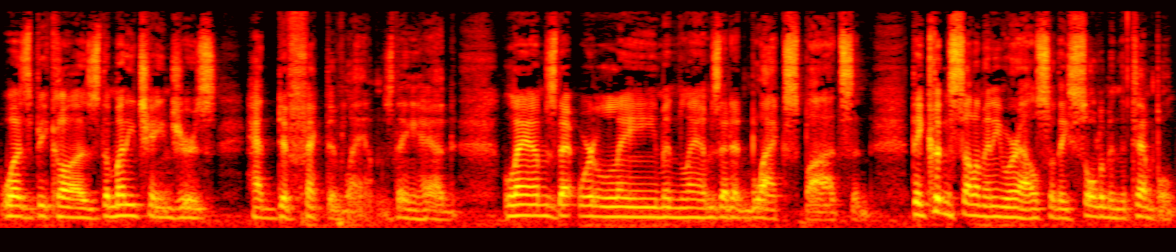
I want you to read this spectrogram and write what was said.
was because the money changers had defective lambs. They had lambs that were lame and lambs that had black spots, and they couldn't sell them anywhere else, so they sold them in the temple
